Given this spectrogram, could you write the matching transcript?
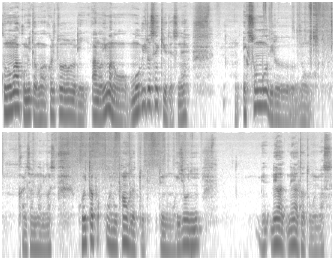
このマークを見ても分かり通りあの今のモービル石油ですね。エクソンモービルの会社になります。こういったあのパンフレットっていうのも非常にレアレアだと思います。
